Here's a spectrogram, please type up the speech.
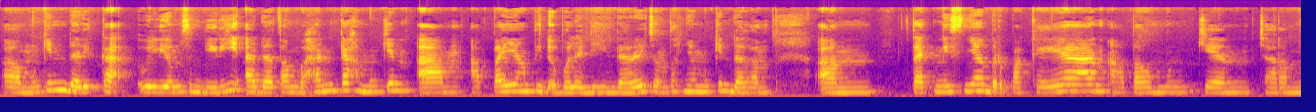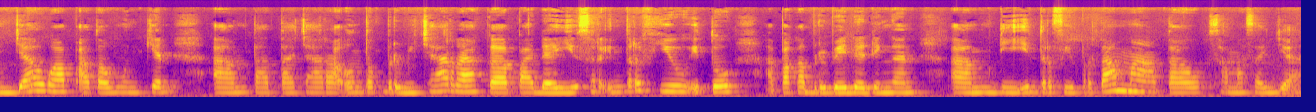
Uh, mungkin dari Kak William sendiri ada tambahan kah mungkin um, apa yang tidak boleh dihindari? Contohnya mungkin dalam um, teknisnya berpakaian atau mungkin cara menjawab atau mungkin um, tata cara untuk berbicara kepada user interview itu apakah berbeda dengan um, di interview pertama atau sama saja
